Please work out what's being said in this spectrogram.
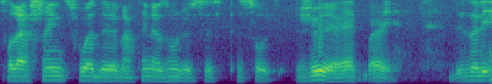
sur la chaîne, soit de Martin Lazon, jeu, euh, ben, désolé,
